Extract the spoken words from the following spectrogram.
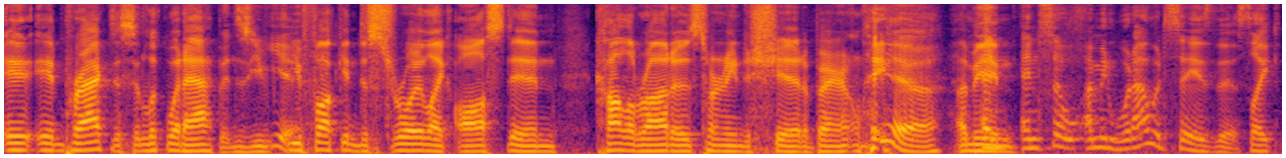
in practice, and look what happens. You Yeah. you fucking destroy like Austin, Colorado's turning to shit. Apparently, Yeah, I mean, and, and so I mean, what I would say is this: like,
